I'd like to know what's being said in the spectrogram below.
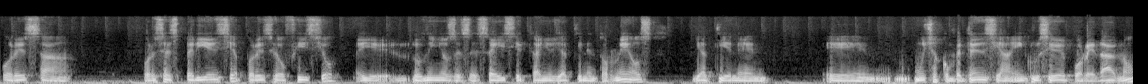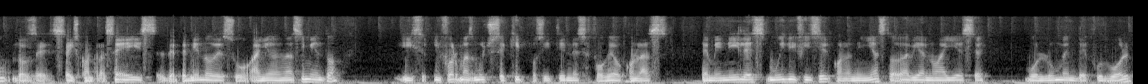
por esa, por esa experiencia, por ese oficio. Eh, los niños desde 6, 7 años ya tienen torneos, ya tienen eh, mucha competencia, inclusive por edad, ¿no? Los de 6 contra 6, dependiendo de su año de nacimiento, y, y formas muchos equipos y tienes ese fogueo con las femeniles, muy difícil con las niñas, todavía no hay ese volumen de fútbol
